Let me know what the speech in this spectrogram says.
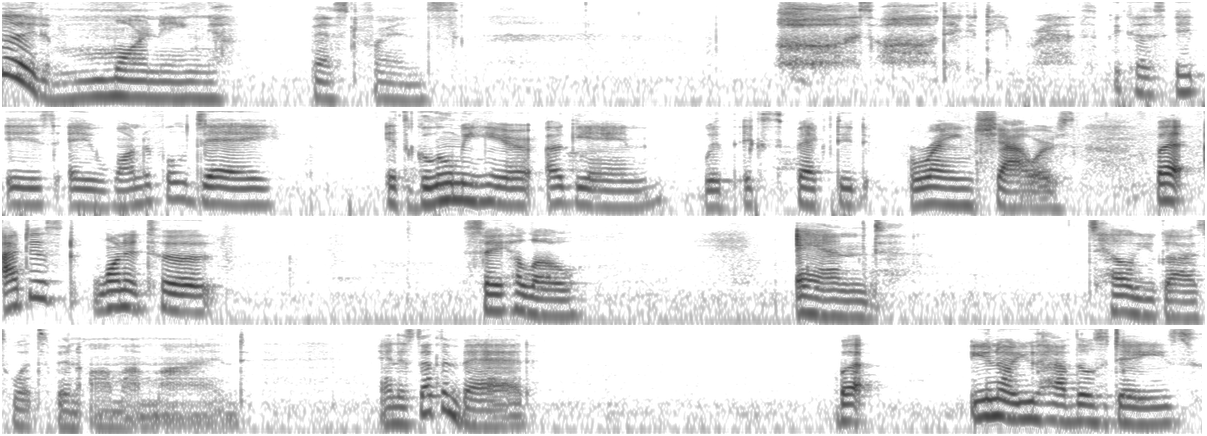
Good morning, best friends. Let's all take a deep breath because it is a wonderful day. It's gloomy here again with expected rain showers. But I just wanted to say hello and tell you guys what's been on my mind. And it's nothing bad. But you know, you have those days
